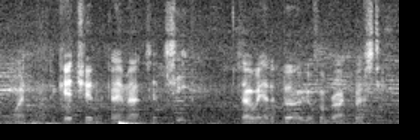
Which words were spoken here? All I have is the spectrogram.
He went to the kitchen, came out and said, see. So we had a burger for breakfast.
